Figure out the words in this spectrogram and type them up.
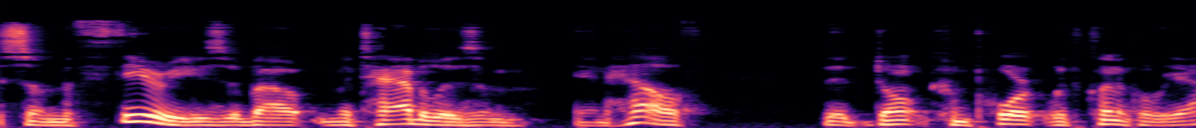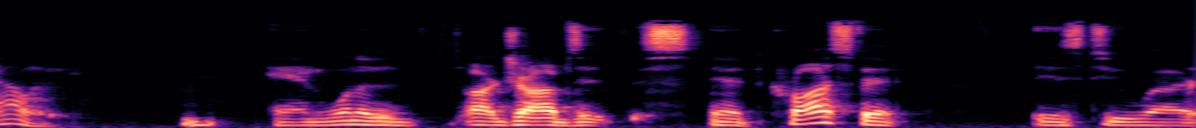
some theories about metabolism and health that don't comport with clinical reality. And one of the, our jobs at, at CrossFit is to uh,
